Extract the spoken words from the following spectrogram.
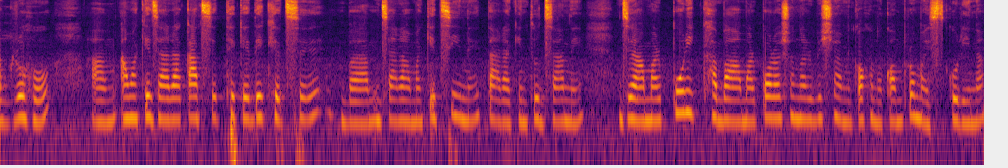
আগ্রহ আমাকে যারা কাছের থেকে দেখেছে বা যারা আমাকে চিনে, তারা কিন্তু জানে যে আমার পরীক্ষা বা আমার পড়াশোনার বিষয়ে আমি কখনো কম্প্রোমাইজ করি না।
